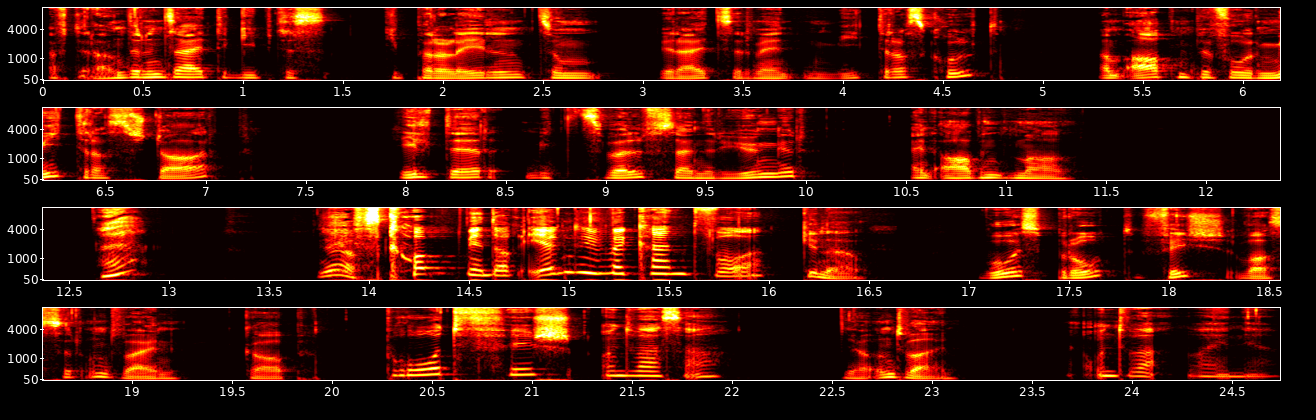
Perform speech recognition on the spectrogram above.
Auf der anderen Seite gibt es die Parallelen zum bereits erwähnten Mithras-Kult. Am Abend bevor Mithras starb, hielt er mit zwölf seiner Jünger ein Abendmahl. Hä? Ja, Das kommt mir doch irgendwie bekannt vor. genau. Wo es Brot, Fisch, Wasser und Wein gab. Brot, Fisch und Wasser. Ja, und Wein. Und Wa- Wein, ja.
